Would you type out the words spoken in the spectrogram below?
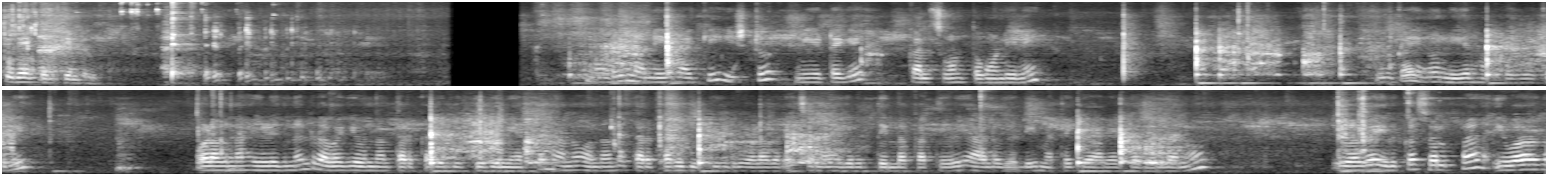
ಕುದಿಯಕ್ಕೆ ರೀ. ನೋಡಿರಿ, ನಾನು ನೀರು ಹಾಕಿ ಇಷ್ಟು ನೀಟಾಗಿ ಕಲ್ಸ್ಕೊಂಡು ತೊಗೊಂಡಿನಿ. ಇದಕ್ಕೆ ಇನ್ನೂ ನೀರು ಹಾಕೋಬೇಕು ರೀ. ಒಳಗೆ ನಾ ರೀ ಅವಾಗೆ ಒಂದೊಂದು ತರಕಾರಿ ಬಿಟ್ಟಿದ್ದೀನಿ ಅಂತ. ನಾನು ಒಂದೊಂದು ತರಕಾರಿ ಬಿಟ್ಟಿನಿ ರೀ ಒಳಗಡೆ. ಚೆನ್ನಾಗಿರುತ್ತಿಲ್ಲಕ್ಕಂಥೇಳಿ ಆಲೂಗಡ್ಡೆ ಮತ್ತು ಕ್ಯಾರೆಟ್ ಅದೆಲ್ಲನೂ. ಇವಾಗ ಇದಕ್ಕೆ ಸ್ವಲ್ಪ ಇವಾಗ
